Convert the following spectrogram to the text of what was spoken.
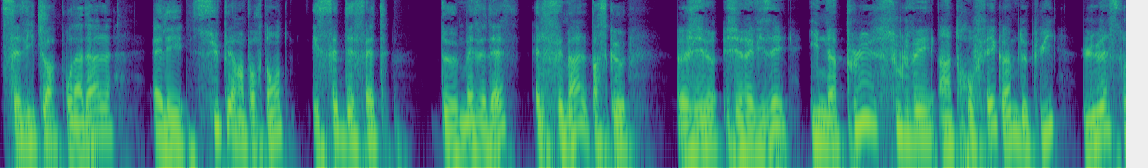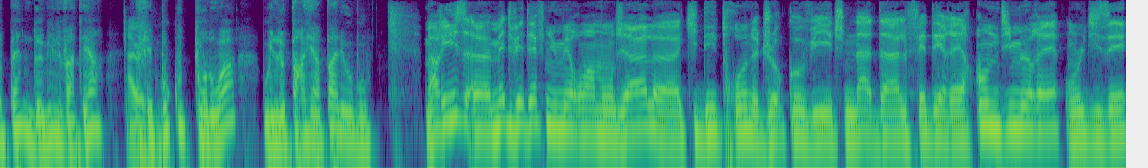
cette victoire pour Nadal, elle est super importante et cette défaite de Medvedev, elle fait mal parce que j'ai révisé, il n'a plus soulevé un trophée quand même depuis l'US Open 2021. Ah il fait beaucoup de tournois où il ne parvient pas à aller au bout. Marise, euh, Medvedev numéro un mondial euh, qui détrône Djokovic, Nadal, Federer, Andy Murray, on le disait,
